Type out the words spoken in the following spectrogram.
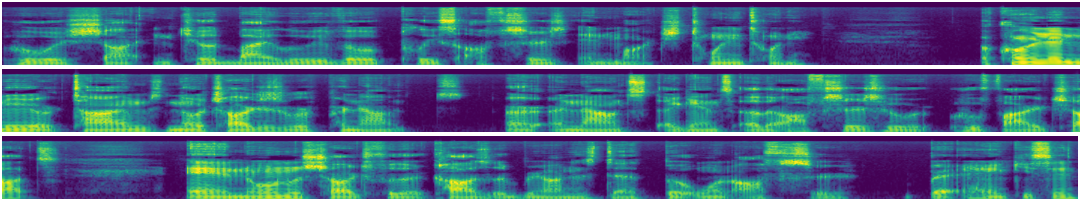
who was shot and killed by Louisville police officers in March 2020. According to New York Times, no charges were pronounced or announced against other officers who who fired shots, and no one was charged for the cause of Breonna's death but one officer, Brett Hankison,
